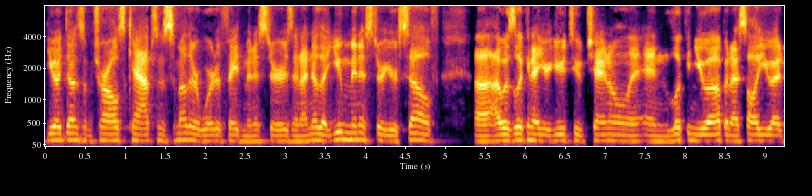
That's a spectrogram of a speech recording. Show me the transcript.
you had done some Charles Capps and some other word of faith ministers, and I know that you minister yourself. Uh, I was looking at your YouTube channel and, and, looking you up, and I saw you had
